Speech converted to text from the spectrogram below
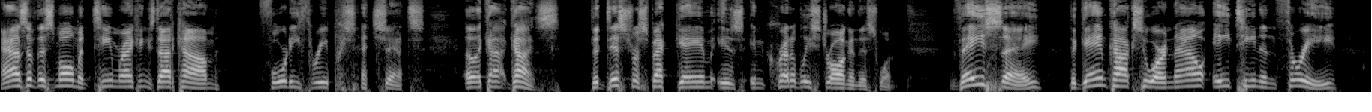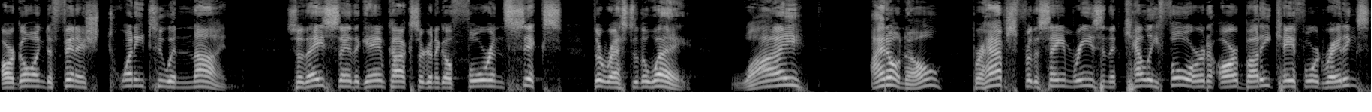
As of this moment, teamrankings.com, 43% chance. Uh, like, uh, guys, the disrespect game is incredibly strong in this one. They say the Gamecocks, who are now 18 and 3, are going to finish 22 and 9. So they say the Gamecocks are going to go 4 and 6 the rest of the way. Why? I don't know. Perhaps for the same reason that Kelly Ford, our buddy, K Ford Ratings,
